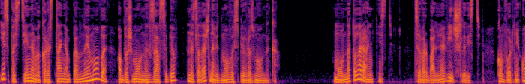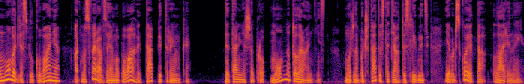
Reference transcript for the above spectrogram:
із постійним використанням певної мови або ж мовних засобів незалежно від мови співрозмовника. Мовна толерантність це вербальна вічливість, комфортні умови для спілкування, атмосфера взаємоповаги та підтримки. Детальніше про мовну толерантність можна почитати в статтях дослідниць Яворської та Ларіної.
